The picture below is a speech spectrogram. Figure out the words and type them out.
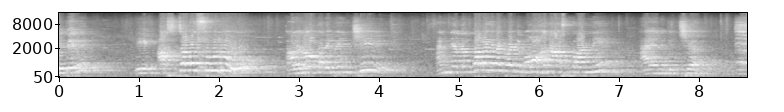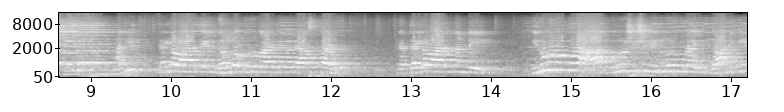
ఎప్పుడైతే ఈ అష్టవసువులు తనలో కనిపించి అన్యదంతమైనటువంటి మోహనాస్త్రాన్ని ఆయనకి ఇచ్చారు. అది తెల్లవారితే యుద్ధంలో గురుగారి మీద వేస్తాడు. ఇక తెల్లవారిందండి ఇరువురు కూడా గురు శిష్యులు ఇరువురు కూడా యుద్ధానికి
